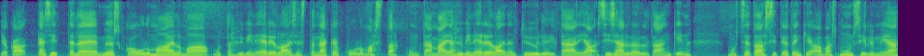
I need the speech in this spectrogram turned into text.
joka käsittelee myös koulumaailmaa, mutta hyvin erilaisesta näkökulmasta kuin tämä ja hyvin erilainen tyyliltään ja sisällöltäänkin. Mutta se taas sitten jotenkin avasi mun silmiä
